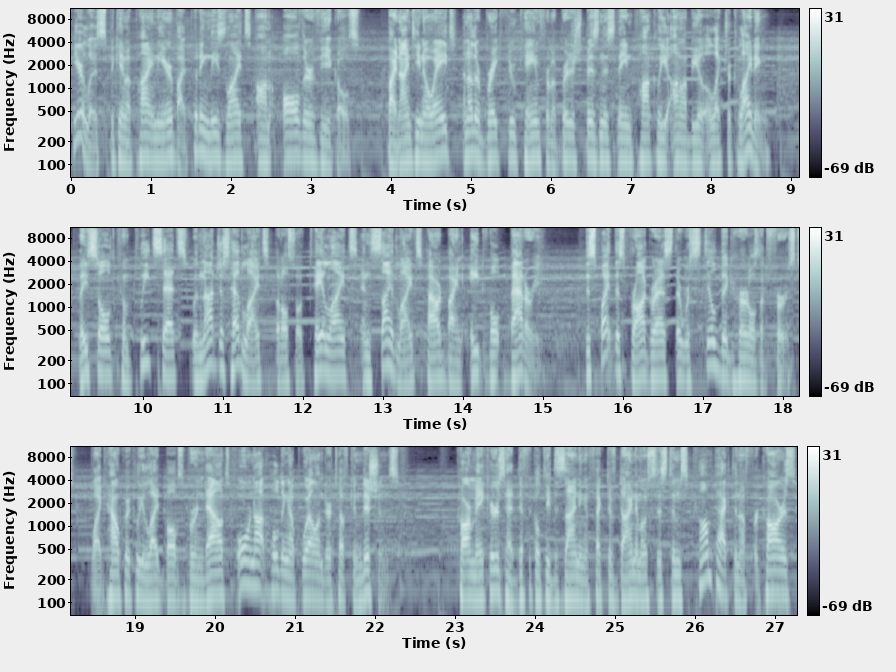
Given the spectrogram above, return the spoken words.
Peerless became a pioneer by putting these lights on all their vehicles. By 1908, another breakthrough came from a British business named Pockley Automobile Electric Lighting. They sold complete sets with not just headlights, but also taillights and side lights powered by an 8-volt battery. Despite this progress, there were still big hurdles at first, like how quickly light bulbs burned out or not holding up well under tough conditions. Car makers had difficulty designing effective dynamo systems compact enough for cars,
